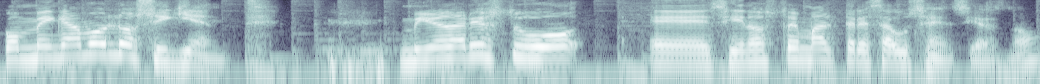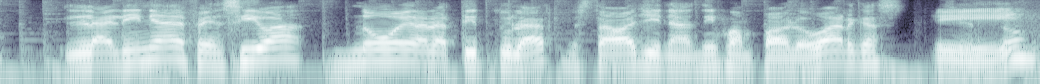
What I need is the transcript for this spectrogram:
convengamos lo siguiente. Millonarios tuvo, eh, si no estoy mal, tres ausencias, ¿no? La línea defensiva no era la titular, estaba Ginás y Juan Pablo Vargas. Sí.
